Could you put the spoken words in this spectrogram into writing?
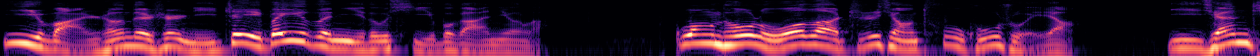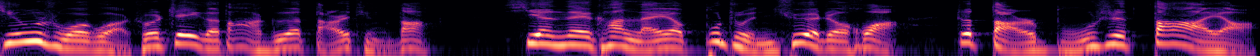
一晚上的事，你这辈子你都洗不干净了。”光头骡子只想吐苦水呀。以前听说过，说这个大哥胆儿挺大。现在看来呀，不准确。这话，这胆儿不是大呀，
